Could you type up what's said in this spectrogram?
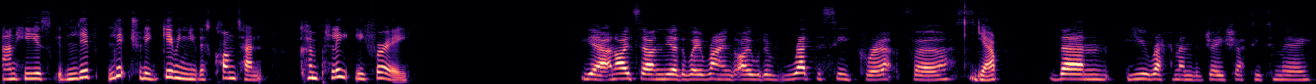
And he is live, literally giving you this content completely free. Yeah, and I'd say on the other way around, I would have read The Secret first. Yeah. Then you recommended Jay Shetty to me,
